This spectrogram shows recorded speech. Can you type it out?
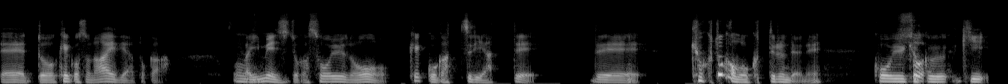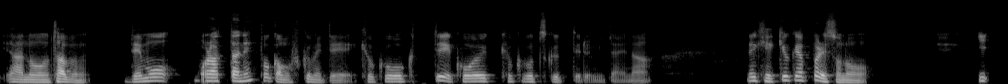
ーっと、結構そのアイデアとか、イメージとかそういうのを結構がっつりやって、で、曲とかも送ってるんだよね。こういう曲、きあの、多分、デモもらったね。とかも含めて曲を送って、こういう曲を作ってるみたいな。で、結局やっぱりその、い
